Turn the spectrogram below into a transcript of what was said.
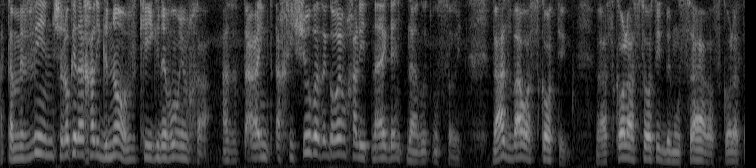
אתה מבין שלא כדאי לך לגנוב כי יגנבו ממך. אז אתה, החישוב הזה גורם לך להתנהג התנהגות מוסרית. ואז באו הסקוטים, והאסכולה הסקוטית במוסר, אסכולת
